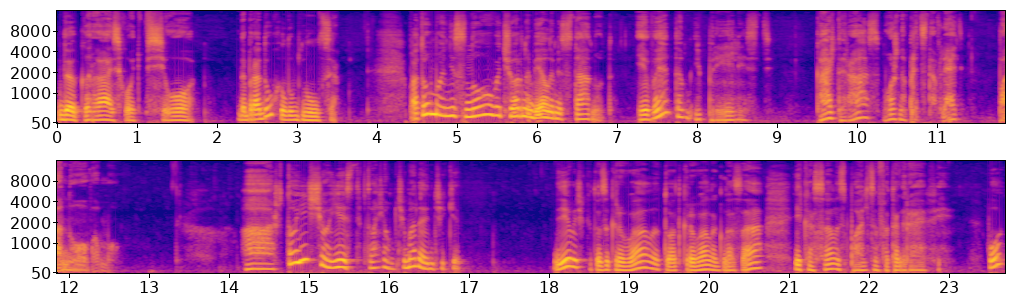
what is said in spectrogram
Да крась хоть все. Добродух улыбнулся. Потом они снова черно-белыми станут. И в этом и прелесть. Каждый раз можно представлять по-новому. А что еще есть в твоем чемоданчике? Девочка то закрывала, то открывала глаза и касалась пальцем фотографии. Вот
